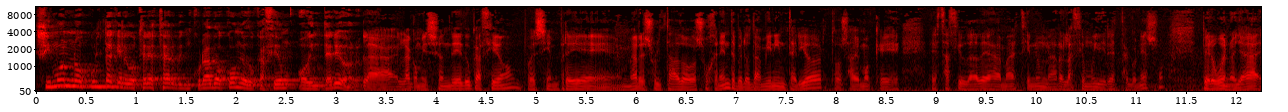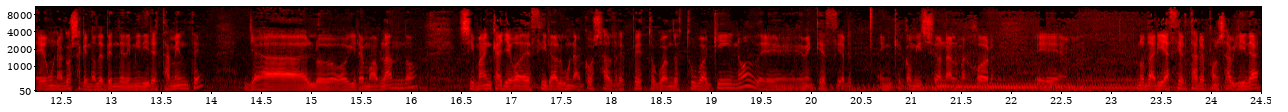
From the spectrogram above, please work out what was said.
Simón no oculta que le gustaría estar vinculado con educación o interior. La, la comisión de educación, pues siempre me ha resultado sugerente, pero también interior. Todos sabemos que estas ciudades además tienen una relación muy directa con eso. Pero bueno, ya es una cosa que no depende de mí directamente, ya lo iremos hablando. Si Manca llegó a decir alguna cosa al respecto cuando estuvo aquí, de en, qué, en qué comisión a lo mejor eh, nos daría cierta responsabilidad,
